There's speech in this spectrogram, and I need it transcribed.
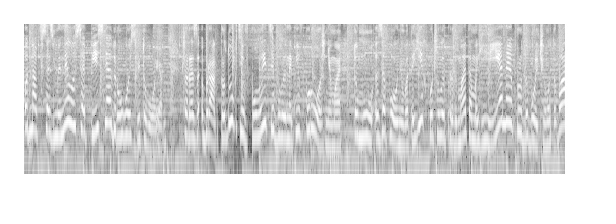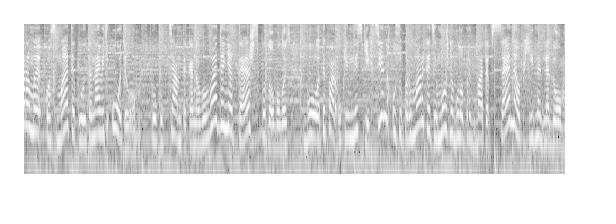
Однак все змінилося після Другої світової. Через брак продуктів полиці були напівпорожніми, тому заповнювати їх почали предметами гігієни, продовольчими товарами, косметикою та навіть одягом. Покупцям таке нововведення теж сподобалось, бо тепер, окрім низьких цін, у супермаркеті можна було придбати все необхідне для дому.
